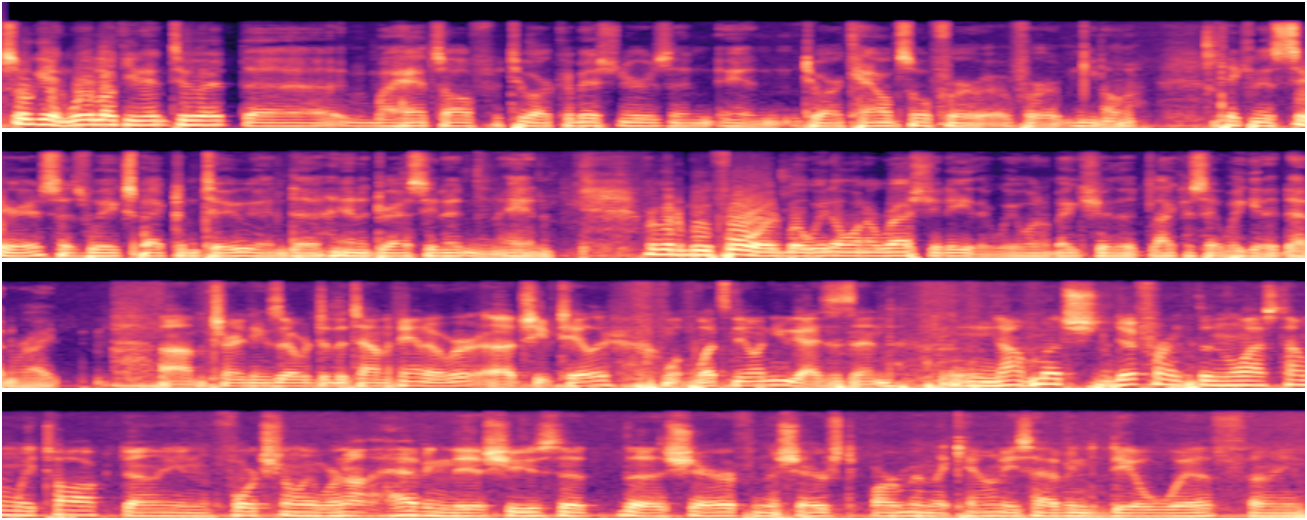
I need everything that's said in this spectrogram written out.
so again, we're looking into it. Uh, my hats off to our commissioners and, and to our council for for you know taking this serious as we expect them to and uh, and addressing it. And, and we're going to move forward, but we don't want to rush it either. We want to make sure that, like I said, we get it done right. Um, turning things over to the town of Hanover, Chief Taylor, what's new on you guys' end? Not much different different than the last time we talked. I mean, unfortunately, we're not having the issues that the sheriff and the sheriff's department and the county's having to deal with. I mean,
